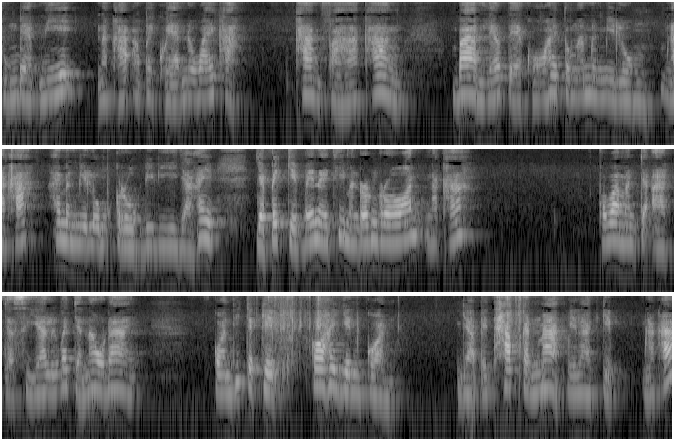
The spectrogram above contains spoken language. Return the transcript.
ถุงแบบนี้นะคะ เอาไปแขวนเอาไว้ค่ะ ข้างฝาข้าง บ้านแล้วแต่ขอให้ตรงนั้นมันมีลมนะคะ ให้มันมีลมโกรกดีๆ อย่าให้อย่าไปเก็บไว้ในที่มันร้อนๆนะคะ เพราะว่ามันจะอาจจะเสียหรือว่าจะเน่าได้ ก่อนที่จะเก็บก็ให้เย็นก่อน อย่าไปทับกันมากเวลาเก็บนะคะ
